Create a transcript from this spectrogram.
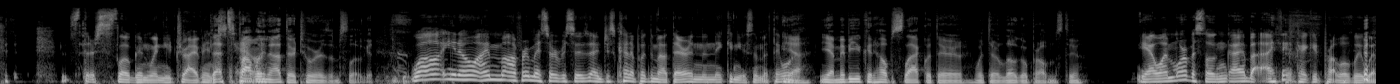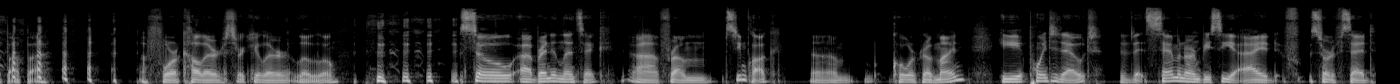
it's their slogan when you drive in. That's town. probably not their tourism slogan. Well, you know, I'm offering my services. I just kind of put them out there, and then they can use them if they want. Yeah, yeah. Maybe you could help Slack with their with their logo problems too. Yeah, well, I'm more of a slogan guy, but I think I could probably whip up a, a four color circular logo. so, uh, Brendan Lensink uh, from Steam Clock, um, co-worker of mine, he pointed out that Salmon Arm BC, I had f- sort of said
